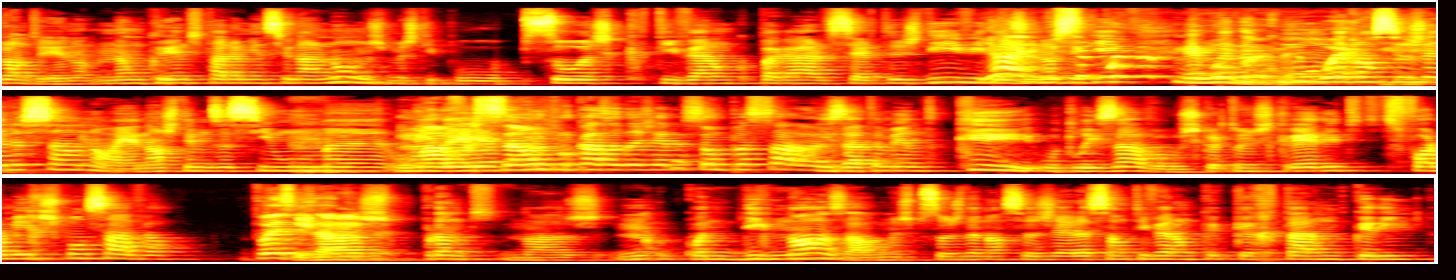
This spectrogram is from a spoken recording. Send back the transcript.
Pronto, eu não, não querendo estar a mencionar nomes, mas tipo, pessoas que tiveram que pagar certas dívidas Yeah, e não sei o é quê. bué da É comum, bué da mano, é comum bué da nossa geração, não é? Nós temos assim uma, uma, Uma aversão por causa da geração passada. Exatamente, que utilizava os cartões de crédito de forma irresponsável. Pois, E nós, pronto, nós, quando digo nós, algumas pessoas da nossa geração tiveram que acarretar um bocadinho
